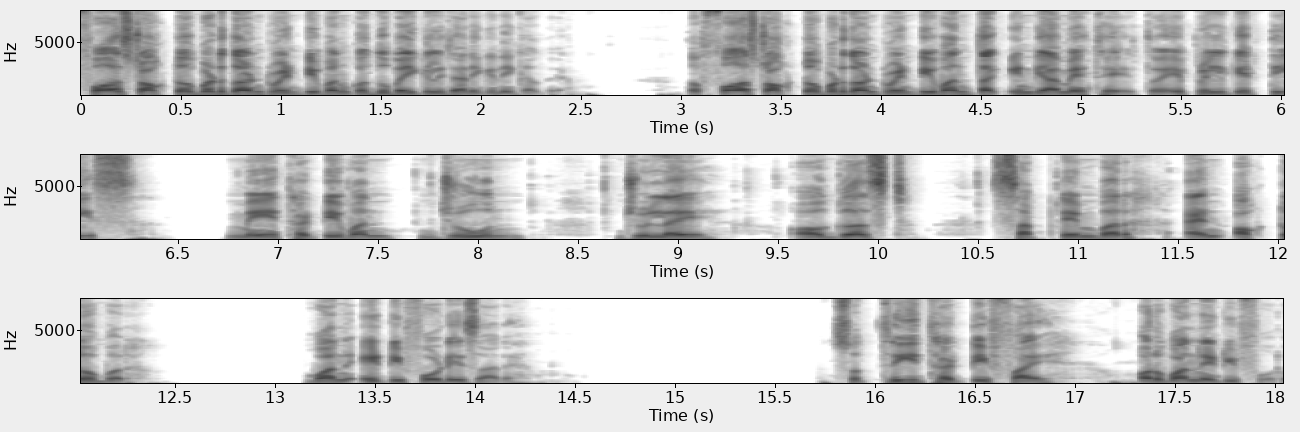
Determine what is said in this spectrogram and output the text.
first October 2021 को दुबई के लिए जाने के निकलते हैं तो फ़र्स्ट अक्टूबर 2021 तक इंडिया में थे। तो अप्रैल के 30 मई 31 जून जुलाई, अगस्त, सितंबर एंड अक्टूबर। 184 डेज़ आ रहे सो 335 और 184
